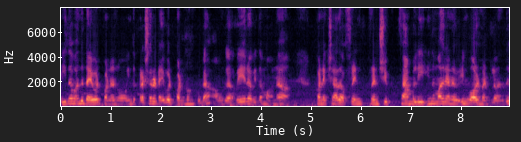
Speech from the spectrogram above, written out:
இதை வந்து டைவெர்ட் பண்ணணும் இந்த ப்ரெஷரை டைவெர்ட் பண்ணணும்னு கூட அவங்க வேறு விதமான கனெக்ஷன் அதாவது ஃப்ரெண்ட் ஃப்ரெண்ட்ஷிப் ஃபேமிலி இந்த மாதிரியான இன்வால்மெண்ட்டில் வந்து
